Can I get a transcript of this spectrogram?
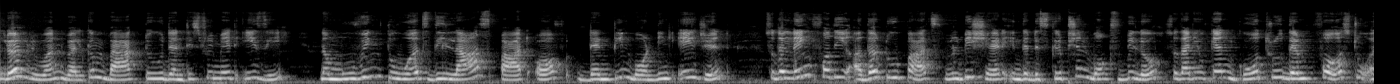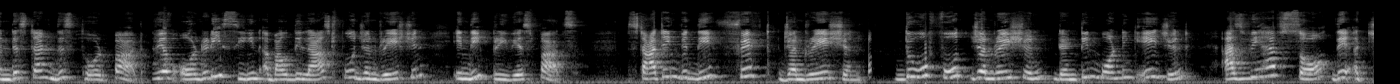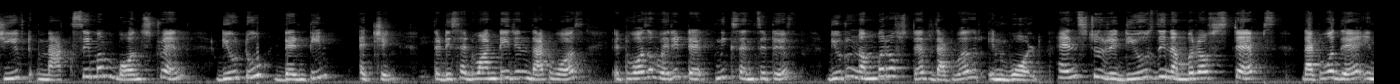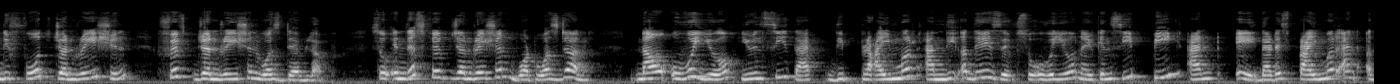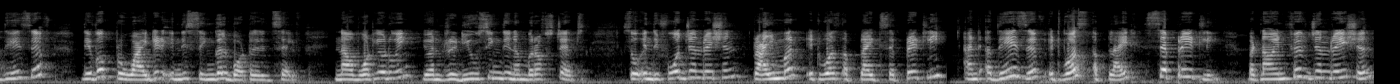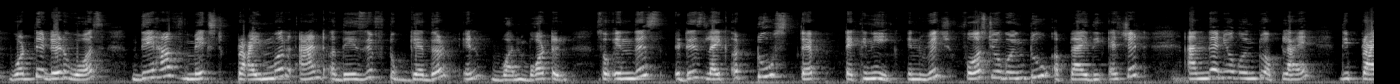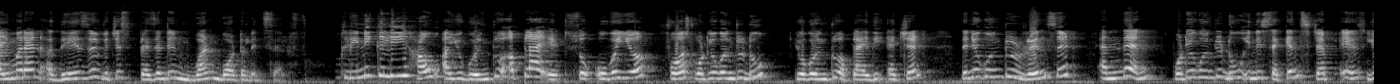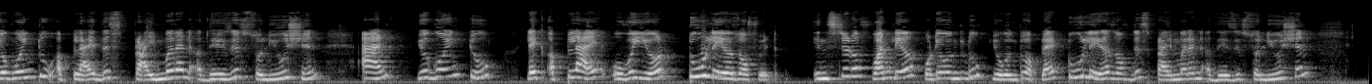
Hello everyone, welcome back to Dentistry Made Easy. Now moving towards the last part of dentin bonding agent. So the link for the other two parts will be shared in the description box below so that you can go through them first to understand this third part. We have already seen about the last four generation in the previous parts. Starting with the fifth generation. Though fourth generation dentin bonding agent as we have saw they achieved maximum bond strength due to dentine etching. The disadvantage in that was it was a very technique sensitive due to number of steps that were involved. Hence to reduce the number of steps that were there in the fourth generation, fifth generation was developed. So in this fifth generation, what was done? Now over here, you will see that the primer and the adhesive. So over here, now you can see P and A, that is primer and adhesive, they were provided in the single bottle itself. Now what you're doing? You are reducing the number of steps. So in the fourth generation, primer, it was applied separately and adhesive, it was applied separately. But now in fifth generation, what they did was they have mixed primer and adhesive together in one bottle. So in this, it is like a two-step technique in which first you're going to apply the etchant and then you're going to apply the primer and adhesive which is present in one bottle itself. Clinically, how are you going to apply it? So over here, first what you're going to do, you're going to apply the etchant then you're going to rinse it and then what you're going to do in the second step is you're going to apply this primer and adhesive solution and you're going to like apply over here two layers of it. Instead of one layer, what you're going to do, you're going to apply two layers of this primer and adhesive solution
